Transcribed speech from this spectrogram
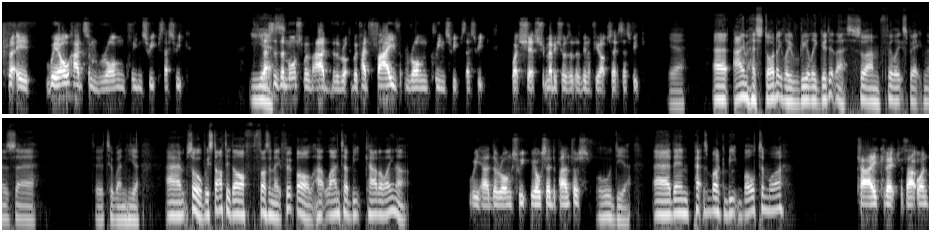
pretty. We all had some wrong clean sweeps this week. yes. This is the most we've had. The, we've had five wrong clean sweeps this week, which maybe shows that there's been a few upsets this week. Yeah. Uh, I'm historically really good at this, so I'm fully expecting us uh, to, to win here. Um, so we started off Thursday Night Football. Atlanta beat Carolina. We had the wrong sweep. We all said the Panthers. Oh dear. Uh, then Pittsburgh beat Baltimore. Kai correct with that one.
